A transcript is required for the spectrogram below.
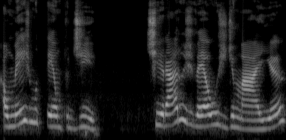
ao mesmo tempo de tirar os véus de Maia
